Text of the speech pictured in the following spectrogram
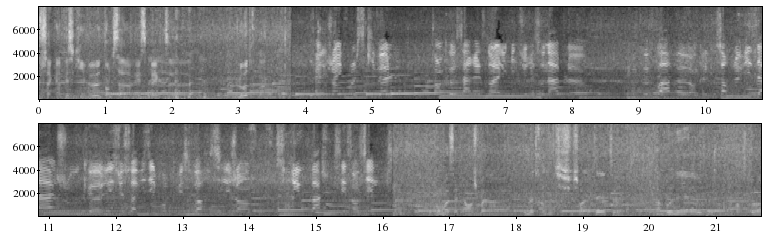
Chacun fait ce qu'il veut tant que ça respecte euh, l'autre. Enfin, les gens ils font ce qu'ils veulent, tant que ça reste dans la limite du raisonnable, euh, qu'on peut voir euh, en quelque sorte le visage ou que les yeux soient visibles, qu'on puisse voir si les gens sourient ou pas, je trouve que c'est essentiel. Pour moi, ça dérange pas de mettre un bout de tissu sur la tête, euh, un bonnet, n'importe quoi.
